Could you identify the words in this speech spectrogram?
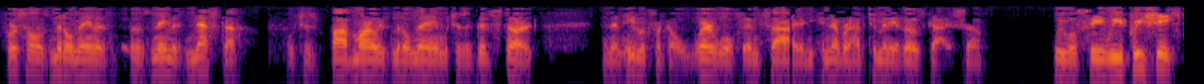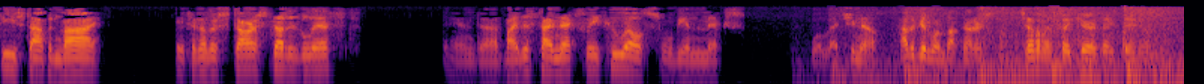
First of all, his middle name is his name is Nesta, which is Bob Marley's middle name, which is a good start. And then he looks like a werewolf inside, and you can never have too many of those guys. So we will see. We appreciate Steve stopping by. It's another star-studded list. And uh, by this time next week, who else will be in the mix? We'll let you know. Have a good one, Bucknutters. Gentlemen, take care. Thanks, Daniel.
